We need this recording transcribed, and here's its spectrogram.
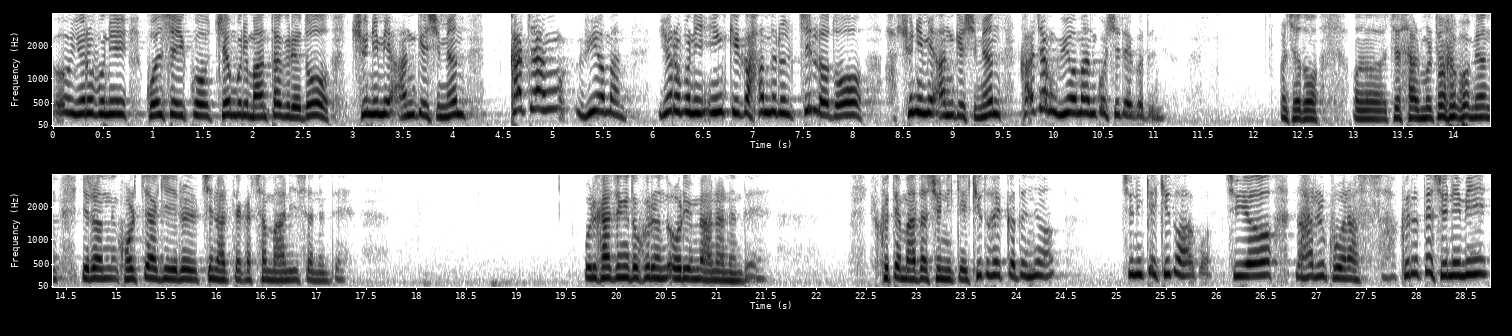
어, 여러분이 권세 있고 재물이 많다 그래도 주님이 안 계시면 가장 위험한 여러분이 인기가 하늘을 찔러도 주님이 안 계시면 가장 위험한 곳이 되거든요. 저도 어, 제 삶을 돌아보면 이런 골짜기를 지날 때가 참 많이 있었는데 우리 가정에도 그런 어려움이 많았는데 그때마다 주님께 기도했거든요. 주님께 기도하고 주여 나를 구원하소서. 그럴 때 주님이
